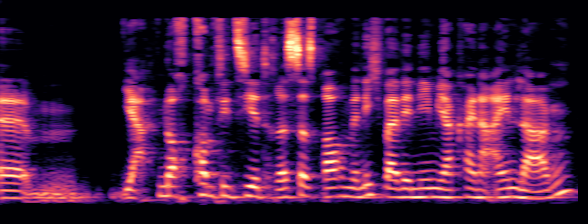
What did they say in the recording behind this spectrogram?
ähm, ja, noch komplizierteres. Das brauchen wir nicht, weil wir nehmen ja keine Einlagen.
